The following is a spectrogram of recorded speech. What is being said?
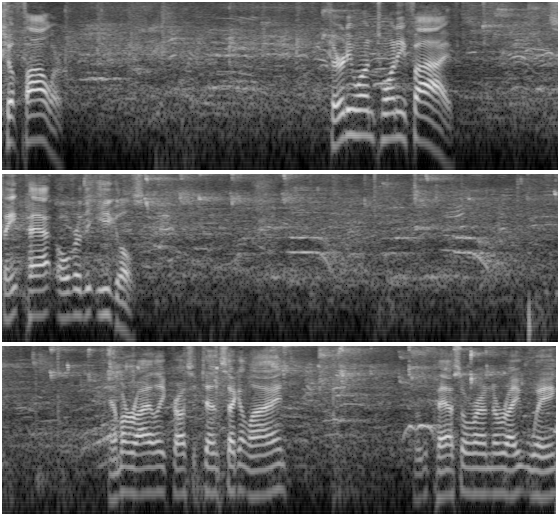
to Fowler. 31 25. St. Pat over the Eagles. Emma Riley across the 10 second line. There's a pass over on the right wing.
